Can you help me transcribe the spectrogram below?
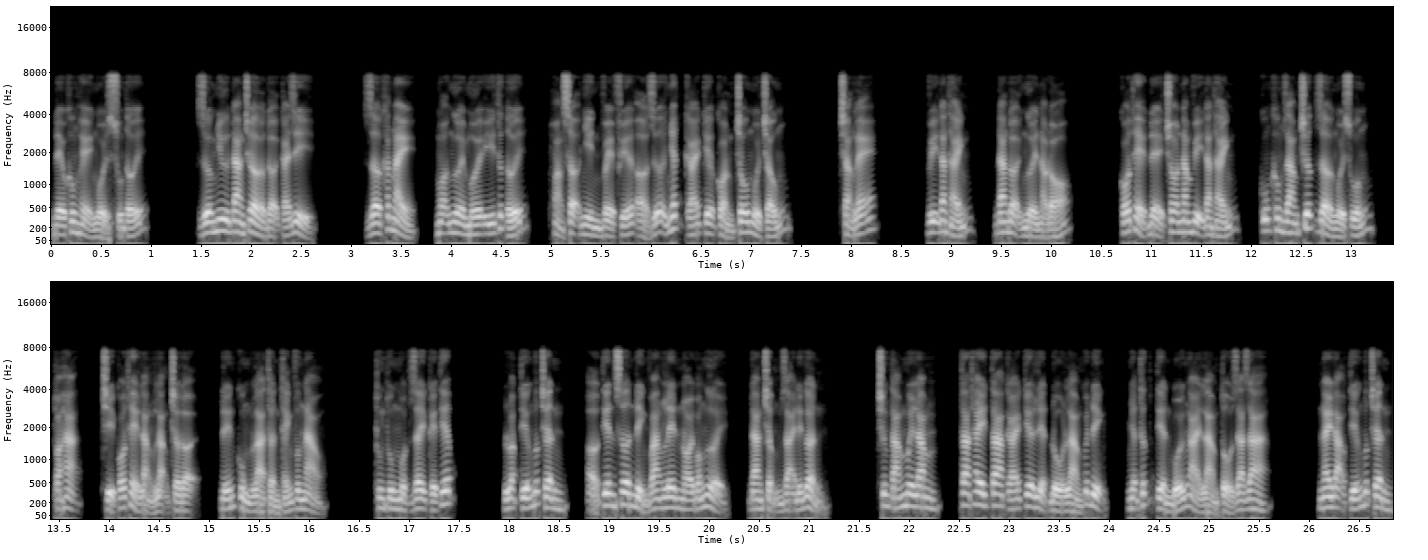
đều không hề ngồi xuống tới. Dường như đang chờ đợi cái gì. Giờ khắc này, mọi người mới ý thức tới hoảng sợ nhìn về phía ở giữa nhất cái kia còn trâu ngồi trống. Chẳng lẽ vị đan thánh đang đợi người nào đó? Có thể để cho năm vị đan thánh cũng không dám trước giờ ngồi xuống, tòa hạ, chỉ có thể lẳng lặng chờ đợi, đến cùng là thần thánh phương nào? Thùng thùng một giây kế tiếp, loạt tiếng bước chân, ở tiên sơn đỉnh vang lên nói bóng người, đang chậm rãi đến gần. Chương tám mươi lăm, ta thay ta cái kia liệt đồ làm quyết định, nhận thức tiền bối ngài làm tổ ra ra nay đạo tiếng bước chân,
